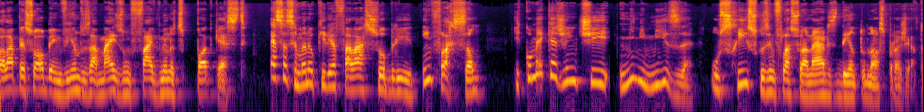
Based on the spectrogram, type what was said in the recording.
Olá, pessoal, bem-vindos a mais um 5 Minutes Podcast. Essa semana eu queria falar sobre inflação e como é que a gente minimiza os riscos inflacionários dentro do nosso projeto.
